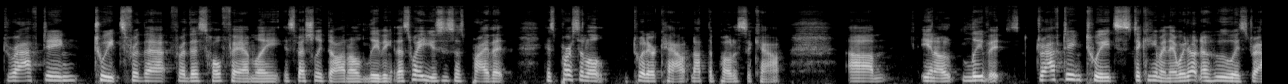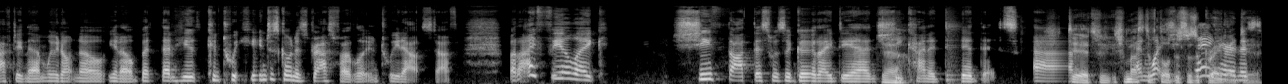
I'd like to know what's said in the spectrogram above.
drafting tweets for that for this whole family, especially Donald leaving. That's why he uses his private, his personal Twitter account, not the POTUS account. Um, you know, leave it drafting tweets, sticking them in there. We don't know who is drafting them. We don't know, you know, but then he can tweet. He can just go in his draft folder and tweet out stuff. But I feel like she thought this was a good idea, and Yeah. she kind of did this. Uh, Did she, she must have thought this was a great idea? this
